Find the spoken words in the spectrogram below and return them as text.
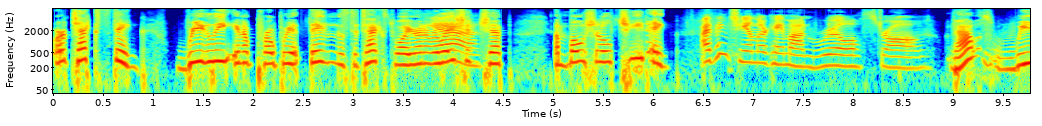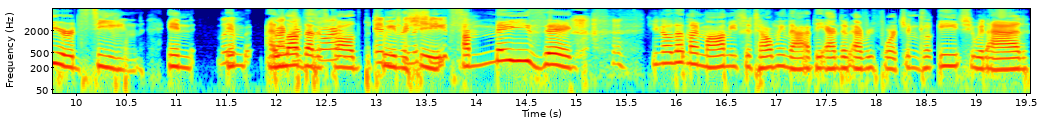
are texting really inappropriate things to text while you're in a Yeah. relationship. Emotional cheating. I think Chandler came on real strong. That was weird scene in. In I love that it's called In Between, the, the sheets. Sheets? Amazing. you know that my mom used to tell me that at the end of every fortune cookie, she would add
